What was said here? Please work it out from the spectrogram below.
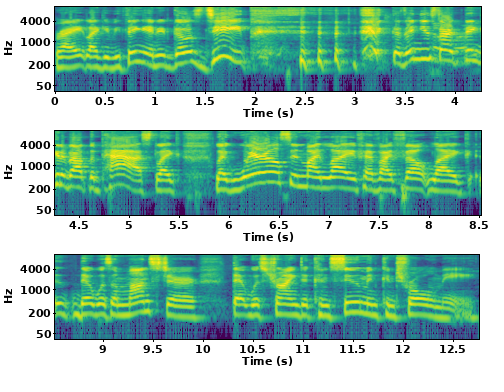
Right? Like if you think, and it goes deep, because then you start right. thinking about the past. Like, like where else in my life have I felt like there was a monster that was trying to consume and control me?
